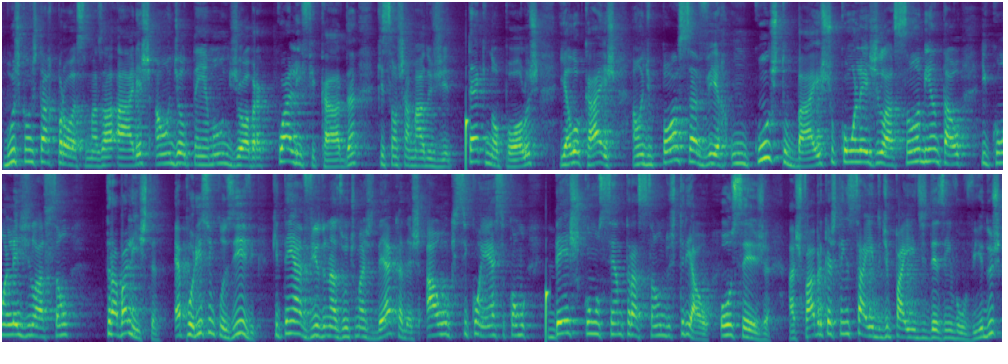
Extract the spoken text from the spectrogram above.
buscam estar próximas a áreas onde eu tenha mão de obra qualificada, que são chamados de tecnopolos, e a locais onde possa haver um custo baixo com legislação ambiental e com legislação trabalhista. É por isso, inclusive, que tem havido nas últimas décadas algo que se conhece como desconcentração industrial. Ou seja, as fábricas têm saído de países desenvolvidos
